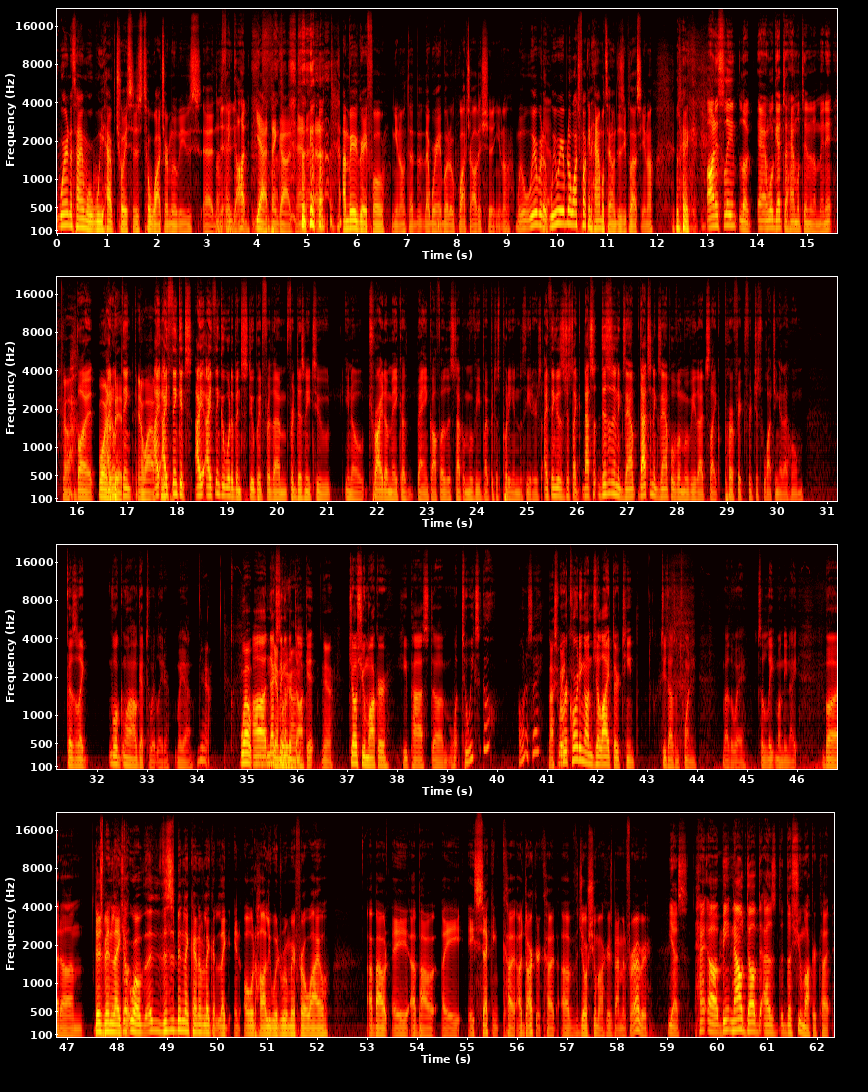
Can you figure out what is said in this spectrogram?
we're- in a time where we have choices to watch our movies and Oh, thank uh, God. yeah thank god and, and I'm, very grateful you know that that we're able to watch all this shit you know we, we were able to, Yeah. we were able to watch fucking hamilton on disney plus you know like Honestly, look, and we'll get to Hamilton in a minute, Ugh. but well I don't bit think in a while I, I think it's I, I think it would have been stupid for them for Disney to you know try to make a bank off of this type of movie by just putting it in the theaters. I think it's just like that's this is an example that's an example of a movie that's like perfect for just watching it at home. Cuz like well, well I'll get to it later. But yeah. yeah well Uh next yeah, thing on the docket, yeah Joel Schumacher, he passed um what 2 weeks ago? I want to say. last week. We're recording on July 13th, 2020, by the way. It's a late Monday night. But um, There's been like well, this has been like kind of like like an old Hollywood rumor for a while about a about a a second cut, a darker cut of Joel Schumacher's Batman Forever. yes, ha- uh, being now dubbed as the, the Schumacher cut.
